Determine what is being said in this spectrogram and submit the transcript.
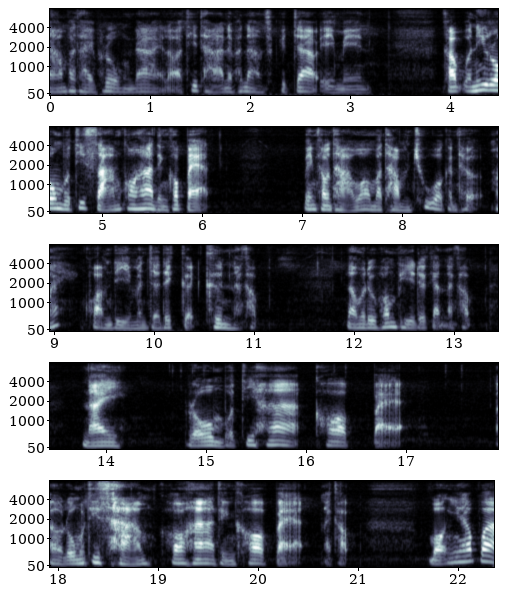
น้ำพระทัยพระองค์ได้ เราอธิษฐานในพระนามสกิเจ้าเอเมน ครับ วันนี้โรมบทที่3ข้อ5ถึงข้อ8เป็นคำถามว่ามาทำชั่วกันเถอะไหมความดีมันจะได้เกิดขึ้นนะครับ เรามาดูพระคัมภีด้วยกันนะครับ ในโรมบทที่ 5 ข้อ 8 เออโรมบทที่ 3 ข้อ 5 ถึงข้อ 8 นะครับ บอกงี้ครับว่า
